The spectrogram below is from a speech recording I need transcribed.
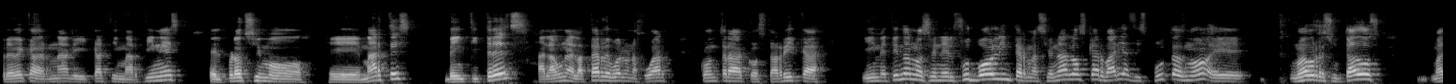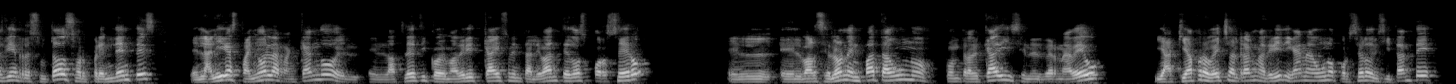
Rebeca Bernal y Katy Martínez. El próximo eh, martes 23 a la una de la tarde vuelven a jugar contra Costa Rica. Y metiéndonos en el fútbol internacional, Oscar, varias disputas, ¿no? Eh, nuevos resultados, más bien resultados sorprendentes. En la Liga Española arrancando, el, Atlético de Madrid cae frente al Levante 2 por 0. El, el Barcelona empata 1 contra el Cádiz en el Bernabéu. Y aquí aprovecha el Real Madrid y gana 1 por 0 de visitante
